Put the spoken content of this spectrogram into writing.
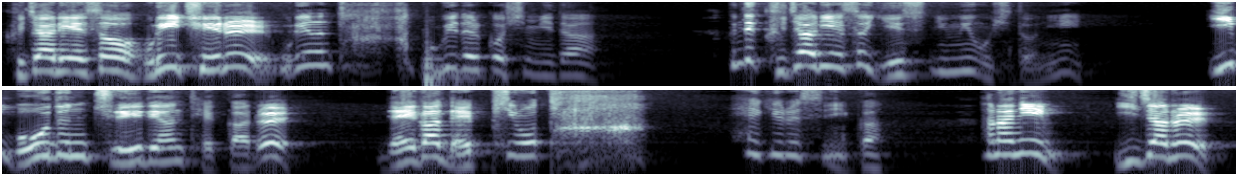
그 자리에서 우리 죄를 우리는 다 보게 될 것입니다. 근데 그 자리에서 예수님이 오시더니 이 모든 죄에 대한 대가를 내가 내 피로 다 해결했으니까 하나님 이 자를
